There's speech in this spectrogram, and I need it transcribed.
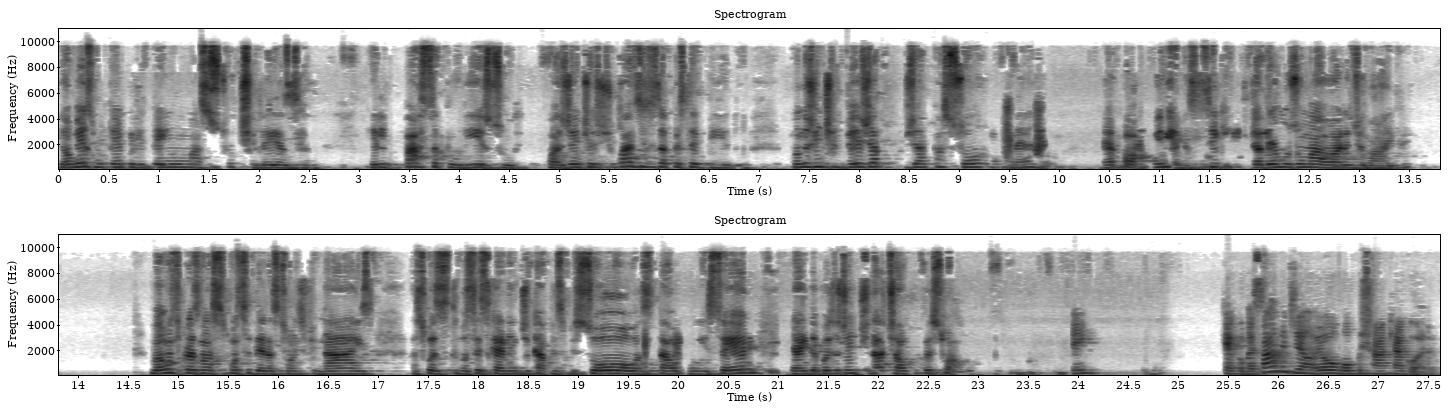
e ao mesmo tempo ele tem uma sutileza. Ele passa por isso com a gente, a gente quase desapercebido. Quando a gente vê, já, já passou, né? É, ó, meninas, seguinte, já demos uma hora de live. Vamos para as nossas considerações finais as coisas que vocês querem indicar para as pessoas, tal, conhecerem, e aí depois a gente dá tchau para o pessoal. Okay. Quer começar, Midian? Eu vou puxar aqui agora.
